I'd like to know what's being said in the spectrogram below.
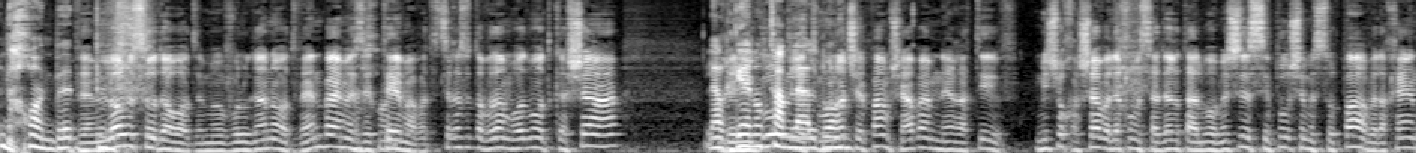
נכון. והן ב- לא מסודרות, הן מבולגנות, ואין בהן איזה נכון. תמה, ואתה צריך לעשות עבודה מאוד מאוד קשה לארגן אותם לאלבום. בניגוד לתמונות של פעם שהיה בהם נרטיב. מישהו חשב על איך הוא מסדר את האלבום. יש איזה סיפור שמסופר, ולכן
